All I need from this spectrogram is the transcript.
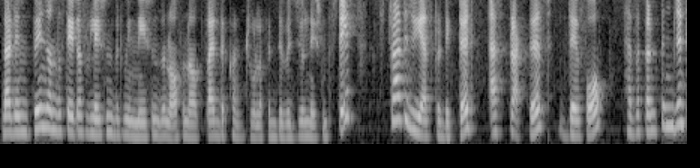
that impinge on the state of relations between nations and often outside the control of individual nation states. Strategy, as predicted, as practiced, therefore, has a contingent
